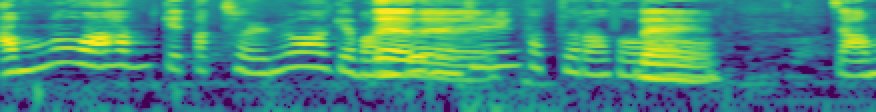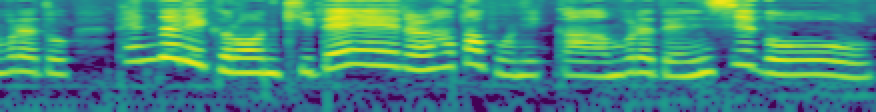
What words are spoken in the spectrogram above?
안무와 함께 딱 절묘하게 만드는 네네. killing 파트라서 네. 이제 아무래도 팬들이 그런 기대를 하다 보니까 아무래도 N 씨도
